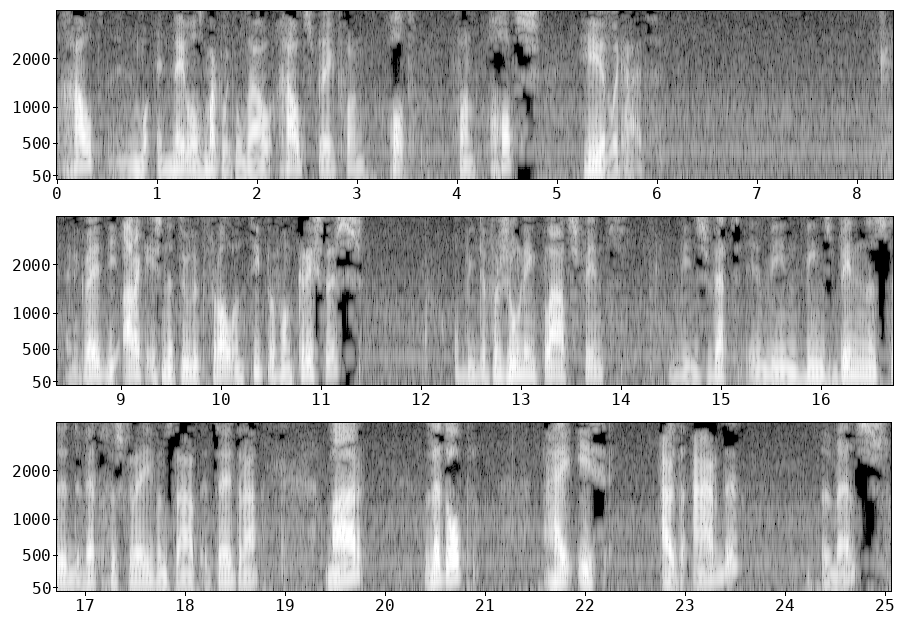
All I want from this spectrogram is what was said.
goud, in het Nederlands makkelijk te onthouden. Goud spreekt van God. Van Gods heerlijkheid. En ik weet, die ark is natuurlijk vooral een type van Christus. Op wie de verzoening plaatsvindt. In wiens wet, in wiens binnenste de wet geschreven staat, etc. Maar, let op, hij is uit de aarde, een mens,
